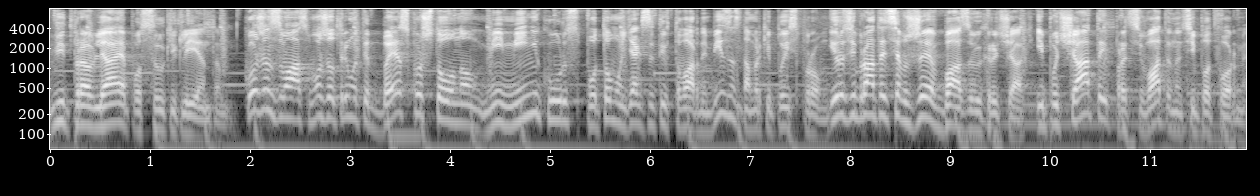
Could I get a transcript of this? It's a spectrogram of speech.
відправляє посилки клієнтам. Кожен з вас може отримати безкоштовно мій міні-курс по тому, як зайти в товарний бізнес на Marketplace Prom і розібратися вже в базових речах і почати працювати на цій платформі.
